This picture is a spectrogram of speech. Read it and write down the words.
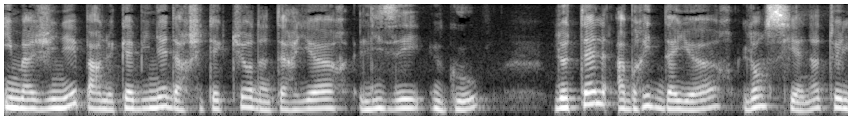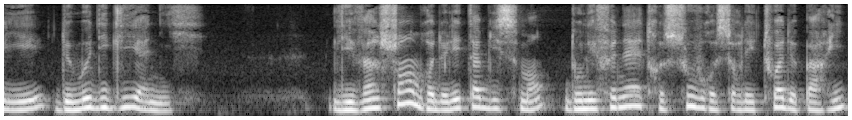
Imaginé par le cabinet d'architecture d'intérieur Lisée Hugo, l'hôtel abrite d'ailleurs l'ancien atelier de Modigliani. Les vingt chambres de l'établissement, dont les fenêtres s'ouvrent sur les toits de Paris,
